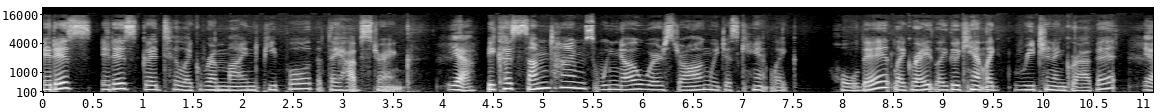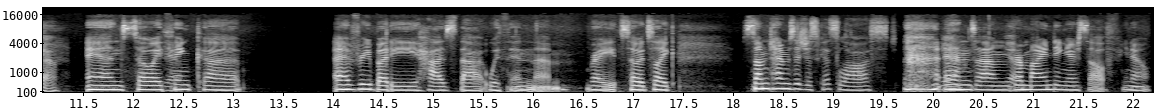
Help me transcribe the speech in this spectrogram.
it is it is good to like remind people that they have strength yeah, because sometimes we know we're strong, we just can't like hold it, like right, like we can't like reach in and grab it. yeah, And so I Yeah. think uh, everybody has that within them, right? So it's like sometimes it just gets lost, and um, Yeah. reminding yourself, you know,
